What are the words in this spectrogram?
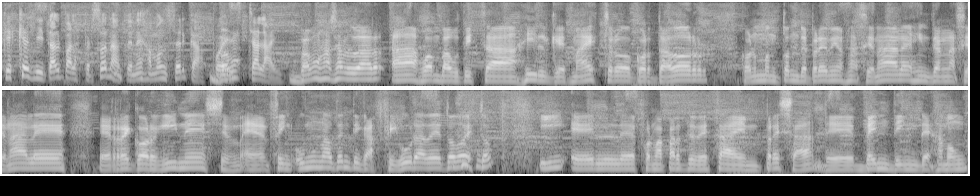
que es que es vital para las personas, tener jamón cerca. Pues chala ahí. Vamos a saludar a Juan Bautista Gil, que es maestro, cortador, con un montón de premios nacionales, internacionales, eh, récord Guinness, en fin, una auténtica figura de todo esto. y él eh, forma parte de esta empresa de vending de jamón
